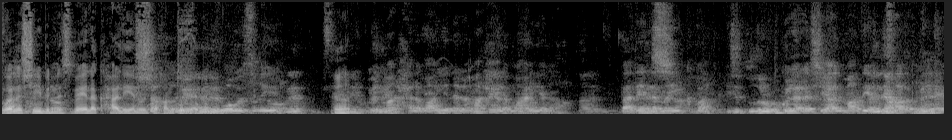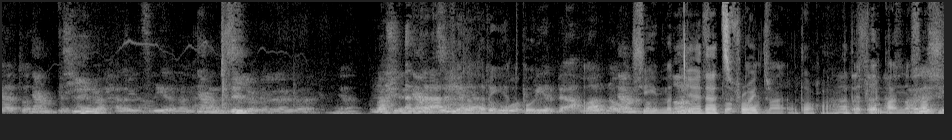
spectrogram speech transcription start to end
ولا شيء بالنسبة لك حاليا وأنت عم هو صغير آه. من مرحلة معينة لمرحلة معينة بعدين لما يكبر إذا تضربه كل الأشياء الماضية اللي نعم. صارت بحياته نعم. في نظرية تقول كبير بأعمارنا أو- وشيء مدروس Yeah, that's أتوقع هذا ولا صح.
